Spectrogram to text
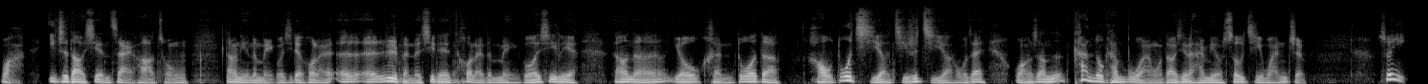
哇，一直到现在哈，从当年的美国系列，后来呃呃日本的系列，后来的美国系列，然后呢有很多的。好多集啊，几十集啊！我在网上看都看不完，我到现在还没有收集完整。所以，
